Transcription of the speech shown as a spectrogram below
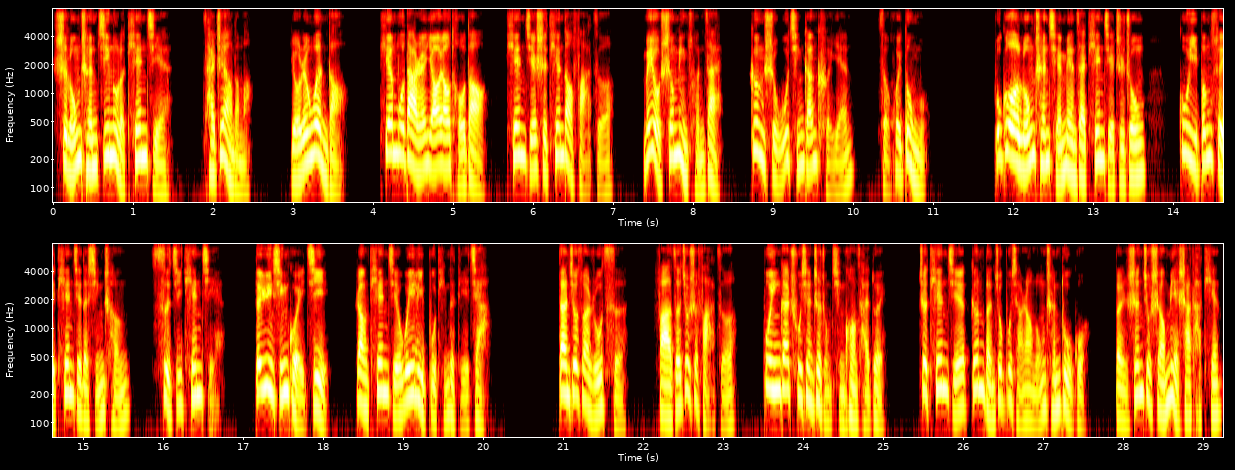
是龙尘激怒了天劫，才这样的吗？”有人问道。天目大人摇摇头道：“天劫是天道法则，没有生命存在，更是无情感可言，怎会动怒？不过龙尘前面在天劫之中。”故意崩碎天劫的形成，刺激天劫的运行轨迹，让天劫威力不停的叠加。但就算如此，法则就是法则，不应该出现这种情况才对。这天劫根本就不想让龙尘度过，本身就是要灭杀他天。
